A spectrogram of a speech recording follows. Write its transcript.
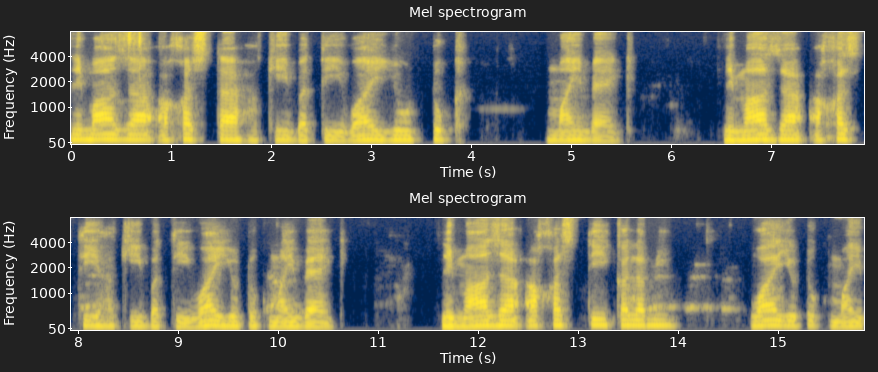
Limaza akhasta hakibati. Why you took my bag? Limaza akhasti hakibati. Why you took my bag? Limaza akhasti kalami. why you took my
